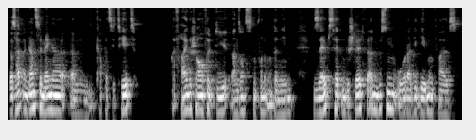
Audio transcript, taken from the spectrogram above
Das hat eine ganze Menge ähm, Kapazität freigeschaufelt, die ansonsten von dem Unternehmen selbst hätten gestellt werden müssen oder gegebenenfalls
